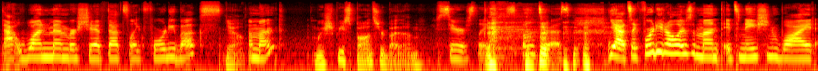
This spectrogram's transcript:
that one membership that's like 40 bucks Yeah. a month We should be sponsored by them. seriously sponsor us yeah it's like $40 a month it's nationwide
